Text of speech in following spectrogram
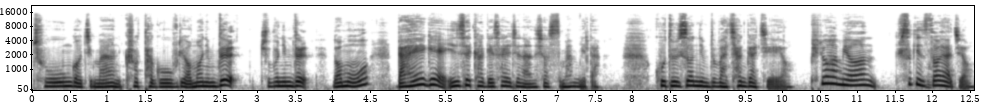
좋은 거지만 그렇다고 우리 어머님들, 주부님들 너무 나에게 인색하게 살진 않으셨으면 합니다. 고들선님도 마찬가지예요. 필요하면 쓰긴 써야죠.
